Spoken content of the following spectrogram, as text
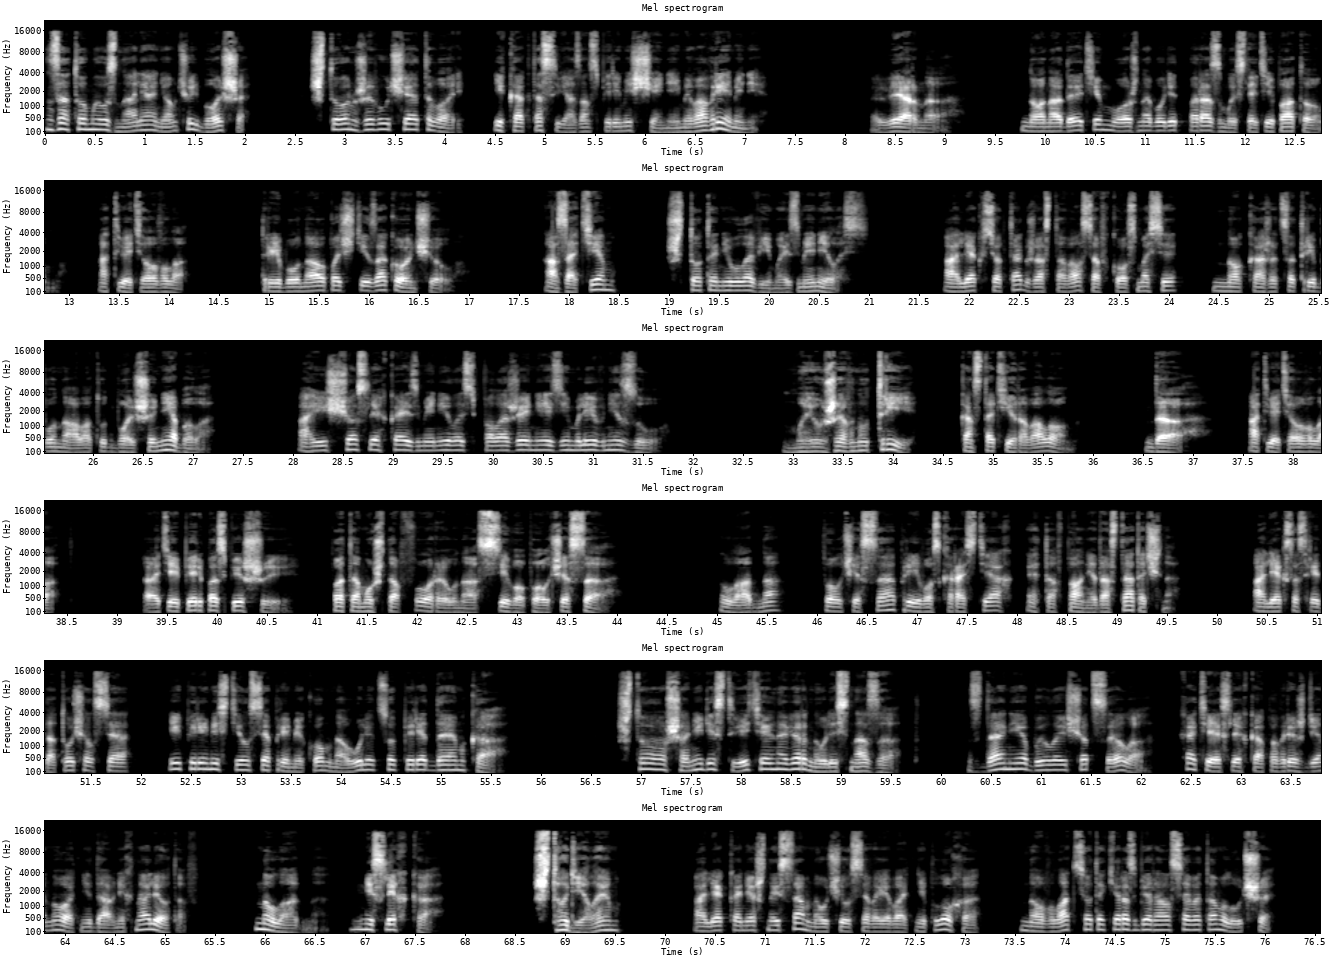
Зато мы узнали о нем чуть больше, что он живучая тварь и как-то связан с перемещениями во времени. Верно. Но над этим можно будет поразмыслить и потом, ответил Влад. Трибунал почти закончил. А затем что-то неуловимо изменилось. Олег все так же оставался в космосе, но, кажется, трибунала тут больше не было. А еще слегка изменилось положение Земли внизу. «Мы уже внутри», — констатировал он. «Да», — ответил Влад. «А теперь поспеши, потому что форы у нас всего полчаса». «Ладно, полчаса при его скоростях – это вполне достаточно». Олег сосредоточился и переместился прямиком на улицу перед ДМК. Что ж, они действительно вернулись назад. Здание было еще цело, хотя и слегка повреждено от недавних налетов. Ну ладно, не слегка. Что делаем? Олег, конечно, и сам научился воевать неплохо, но Влад все-таки разбирался в этом лучше.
